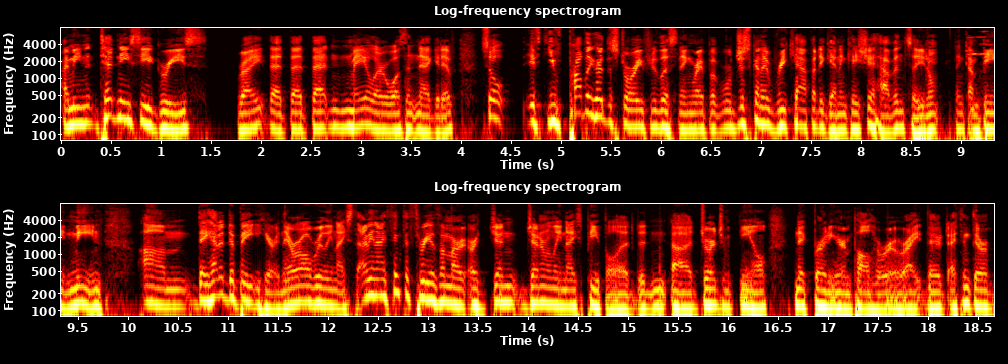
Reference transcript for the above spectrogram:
I mean, Ted Nesi agrees right? That that that mailer wasn't negative. So if you've probably heard the story if you're listening, right? But we're just going to recap it again in case you haven't, so you don't think I'm being mean. Um, they had a debate here, and they were all really nice. I mean, I think the three of them are, are gen- generally nice people. Uh, uh, George McNeil, Nick Bernier, and Paul Heroux, right? They're, I think they're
